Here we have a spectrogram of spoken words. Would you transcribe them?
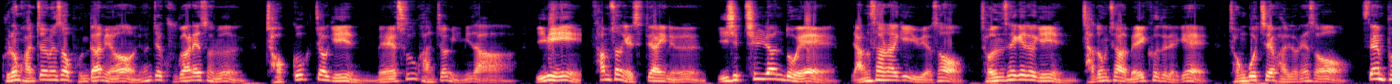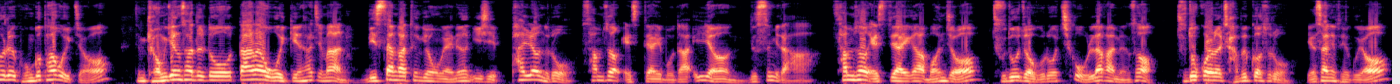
그런 관점에서 본다면 현재 구간에서는 적극적인 매수 관점입니다. 이미 삼성 SDI는 27년도에 양산하기 위해서 전 세계적인 자동차 메이커들에게 전고체 관련해서 샘플을 공급하고 있죠. 지금 경쟁사들도 따라오고 있긴 하지만 닛산 같은 경우에는 28년으로 삼성 SDI보다 1년 늦습니다. 삼성 SDI가 먼저 주도적으로 치고 올라가면서 주도권을 잡을 것으로 예상이 되고요.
